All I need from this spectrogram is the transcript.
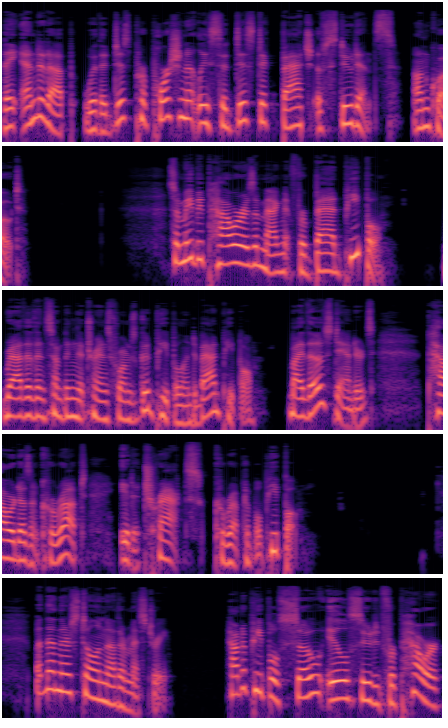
they ended up with a disproportionately sadistic batch of students, unquote. So maybe power is a magnet for bad people rather than something that transforms good people into bad people. By those standards, power doesn't corrupt, it attracts corruptible people. But then there's still another mystery. How do people so ill suited for power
